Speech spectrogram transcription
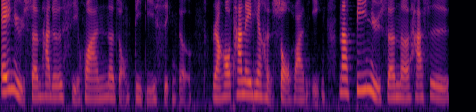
，A 女生她就是喜欢那种弟弟型的，然后她那一天很受欢迎。那 B 女生呢，她是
